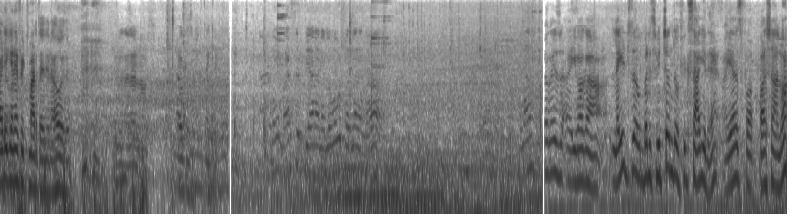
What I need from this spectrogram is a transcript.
ಗಾಡಿಗೇನೆ ಫಿಟ್ ಮಾಡ್ತಾ ಇದ್ದೀರಾ? ಹೌದು. ನೋಡಿ ಓಕೆ ಸರ್ ಥ್ಯಾಂಕ್ ಯು ಮಾಡಿಸಿರ್ತೀಯ ನಾನು ಹೋಗ್ಬಿಟ್ಟು ಬರಲ್ಲ ನಾನು ಗೈಸ್ ಇವಾಗ ಲೈಟ್ಸ್ ಬರೀ ಸ್ವಿಚ್ ಅಂತೂ ಫಿಕ್ಸ್ ಆಗಿದೆ. ಐಎಸ್ ಪಾಷಾ ಅಲ್ವಾ?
